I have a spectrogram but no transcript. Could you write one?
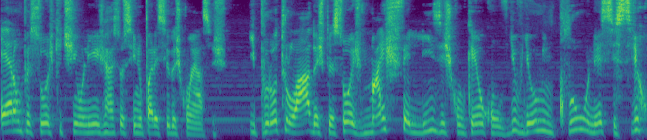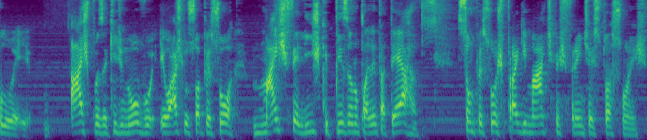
eram pessoas que tinham linhas de raciocínio parecidas com essas. E por outro lado, as pessoas mais felizes com quem eu convivo, e eu me incluo nesse círculo, aspas aqui de novo, eu acho que eu sou a pessoa mais feliz que pisa no planeta Terra, são pessoas pragmáticas frente às situações.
